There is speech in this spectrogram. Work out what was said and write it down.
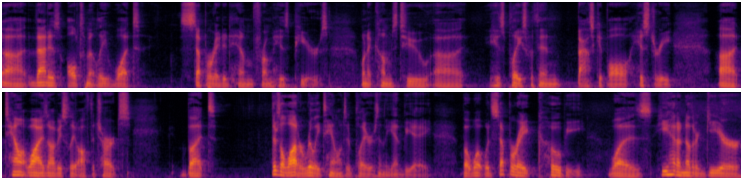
uh, that is ultimately what separated him from his peers when it comes to uh, his place within basketball history. Uh, talent wise, obviously off the charts, but there's a lot of really talented players in the NBA. But what would separate Kobe was he had another gear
